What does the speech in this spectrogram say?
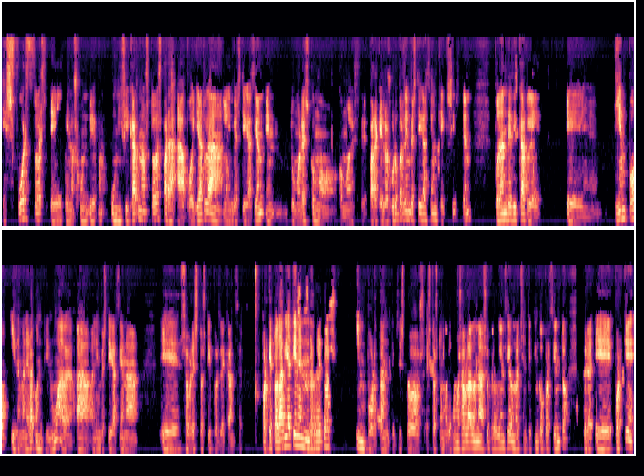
esfuerzos eh, que nos eh, unificarnos todos para apoyar la, investigación en tumores como, como, este, para que los grupos de investigación que existen puedan dedicarle eh, tiempo y de manera continua a, la investigación sobre estos tipos de cáncer. Porque todavía tienen retos importantes estos, estos tumores. Hemos hablado de una supervivencia de un 85%, pero ¿por qué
